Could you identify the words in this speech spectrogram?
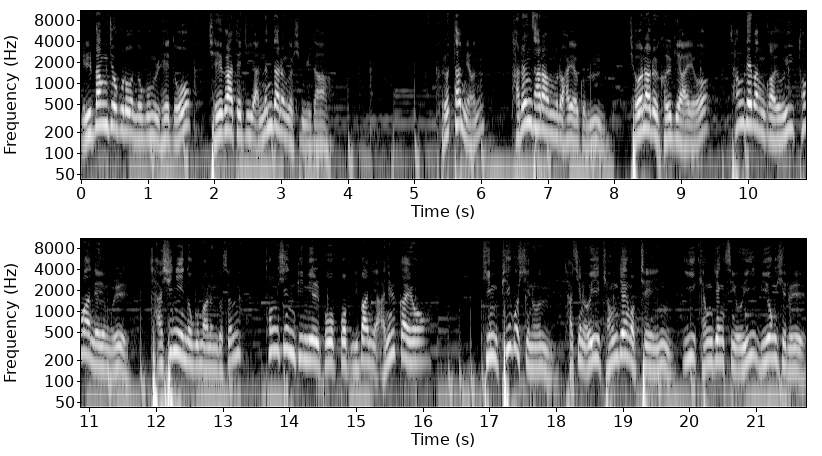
일방적으로 녹음을 해도 죄가 되지 않는다는 것입니다. 그렇다면 다른 사람으로 하여금 전화를 걸게 하여 상대방과의 통화 내용을 자신이 녹음하는 것은 통신비밀보호법 위반이 아닐까요? 김 피고 씨는 자신의 경쟁업체인 이 경쟁시의 미용실을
